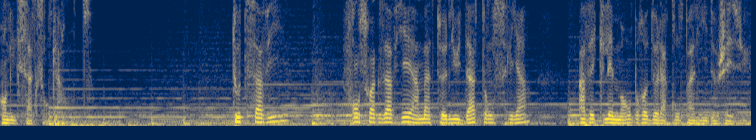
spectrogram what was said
en 1540. Toute sa vie, François Xavier a maintenu d'intenses liens avec les membres de la compagnie de Jésus,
